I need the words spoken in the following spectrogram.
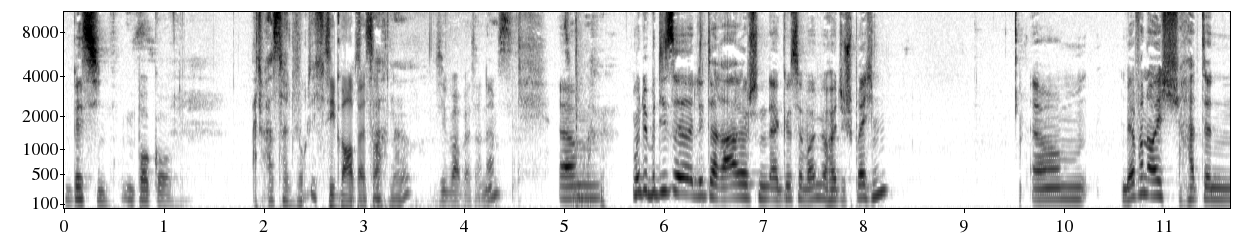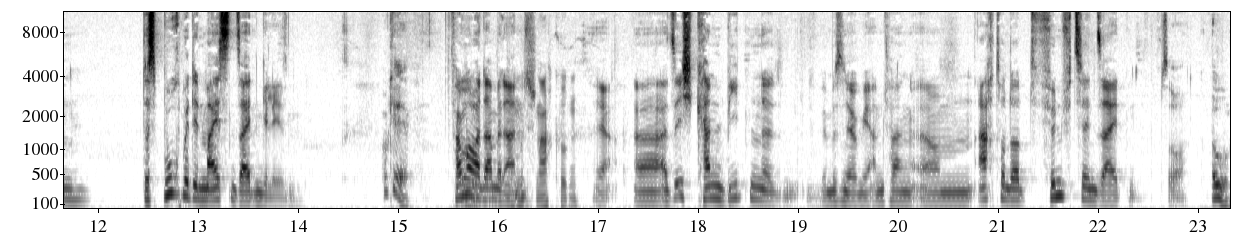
Ein bisschen, ein Bocco. Ach, du hast halt wirklich. Sie war besser, Tag, ne? Sie war besser, ne? Ähm, und über diese literarischen Ergüsse wollen wir heute sprechen. Ähm, wer von euch hat denn das Buch mit den meisten Seiten gelesen? Okay. Fangen oh, wir mal damit an. Muss ich nachgucken. Ja, äh, also ich kann bieten, äh, wir müssen ja irgendwie anfangen, ähm, 815 Seiten. So. Oh.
